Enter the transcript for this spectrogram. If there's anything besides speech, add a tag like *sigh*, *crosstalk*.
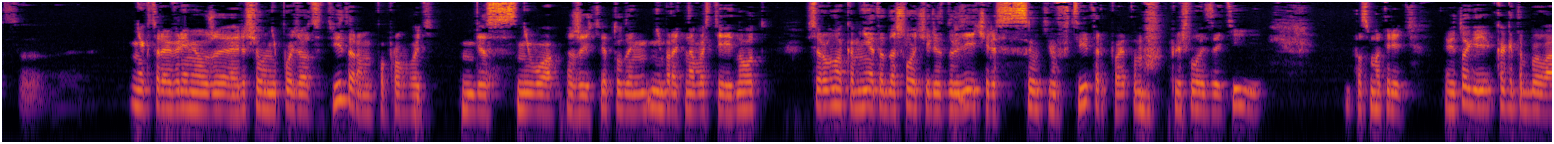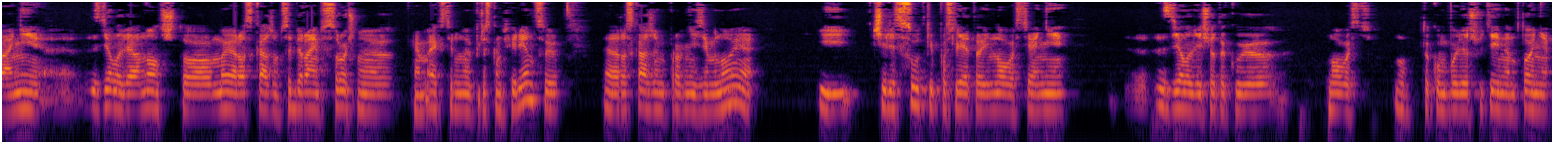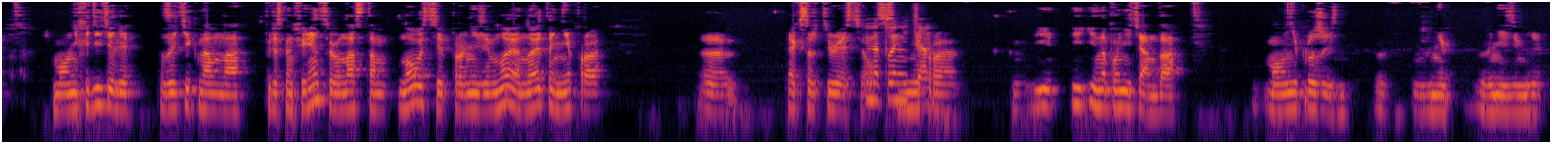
некоторое время уже решил не пользоваться Твиттером, попробовать без него жить, оттуда не брать новостей. Но вот все равно ко мне это дошло через друзей, через ссылки в Твиттер, поэтому *laughs* пришлось зайти и посмотреть. В итоге, как это было, они э, сделали анонс, что мы расскажем, собираем срочную, прям экстренную пресс-конференцию, э, расскажем про внеземное, и через сутки после этой новости они э, сделали еще такую новость, ну, в таком более шутейном тоне, мол, не хотите ли зайти к нам на пресс-конференцию, у нас там новости про внеземное, но это не про э, extraterrestrials. Инопланетян. Не про и, и, инопланетян, да. Мол, не про жизнь вне, вне Земли.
